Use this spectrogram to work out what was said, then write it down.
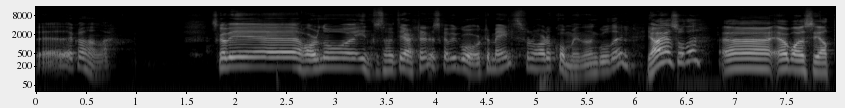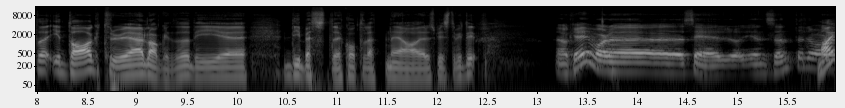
Det, det kan hende. Skal vi, øh, Har du noe interessant i hjertet, eller skal vi gå over til mails? For nå har det kommet inn en god del. Ja, jeg så det. Eh, jeg vil bare si at eh, i dag tror jeg jeg lagde de, eh, de beste kotelettene jeg har spist i mitt liv. Ok, Var det var Nei,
